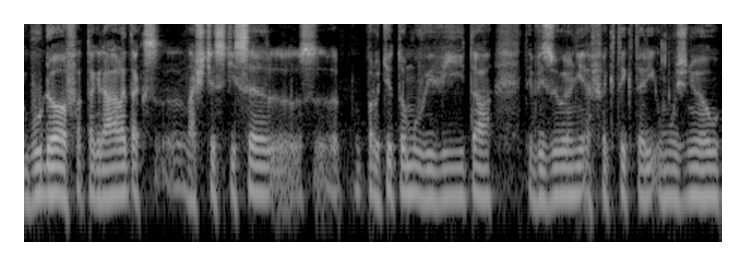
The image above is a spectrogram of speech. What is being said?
budov a tak dále, tak naštěstí se proti tomu vyvíjí ta, ty vizuální efekty, které umožňují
